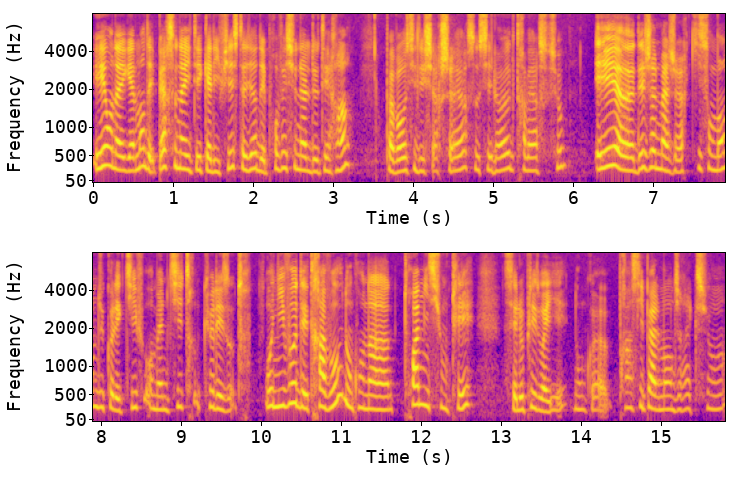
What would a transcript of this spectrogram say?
Et on a également des personnalités qualifiées, c'est-à-dire des professionnels de terrain. On peut avoir aussi des chercheurs, sociologues, travailleurs sociaux et euh, des jeunes majeurs qui sont membres du collectif au même titre que les autres. Au niveau des travaux, donc on a trois missions clés. C'est le plaidoyer, donc euh, principalement en direction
